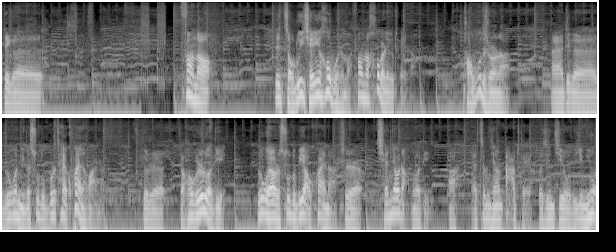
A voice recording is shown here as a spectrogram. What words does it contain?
这个放到这走路一前一后不是吗？放到后边这个腿上。跑步的时候呢，哎，这个如果你的速度不是太快的话呢，就是脚后跟落地；如果要是速度比较快呢，是前脚掌落地啊，来增强大腿核心肌肉的应用。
